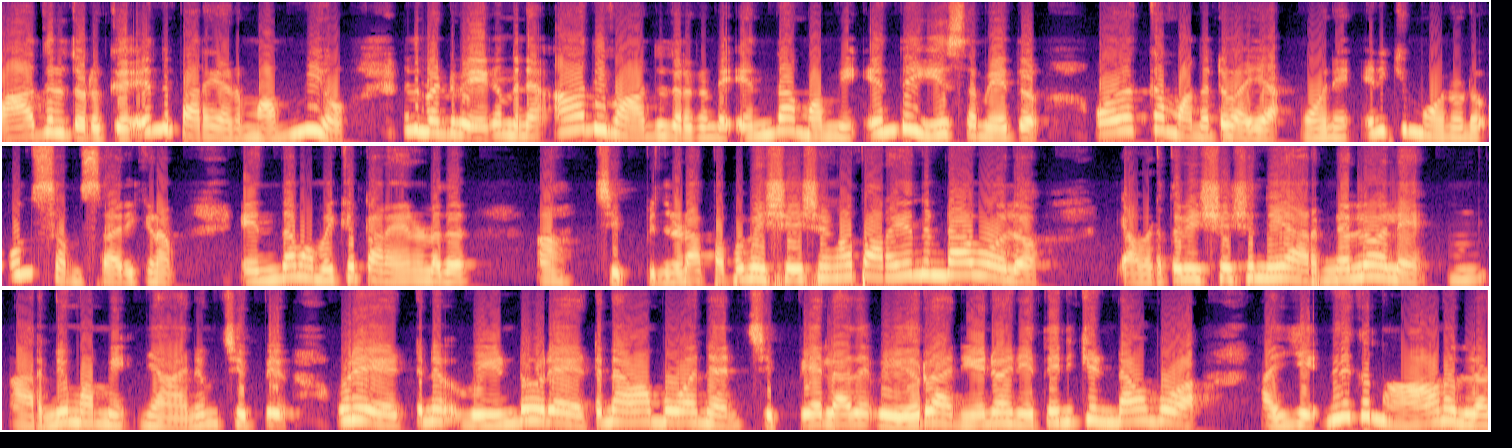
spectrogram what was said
വാതിൽ തുറക്ക്. എന്ന് പറയാണ് മമ്മിയോ. എന്ന് പറഞ്ഞിട്ട് വേഗം തന്നെ ആദി വാതിൽ തുറക്കണ്ടേ? എന്താ മമ്മി? എന്താ ഈ സമയത്ത്? ഉറക്കം വന്നിട്ട് വയ്യ. മോനെ എനിക്ക് മോനോട് ഒന്ന് സംസാരിക്കണം. എന്താ മമ്മിക്ക് പറയാനുള്ളത്? ആ ചിപ്പിനോട് അപ്പപ്പ വിശേഷങ്ങൾ പറയുന്നുണ്ടാവുമല്ലോ. അവിടുത്തെ വിശേഷം നീ അറിഞ്ഞല്ലോ അല്ലേ? അറിഞ്ഞു മമ്മി. ഞാനും ചിപ്പി ഒരു ഏട്ടന് വീണ്ടും ഒരു ഏട്ടനാവാൻ പോവാ ഞാൻ. ചിപ്പി അല്ലാതെ വേറൊരു അനിയനോ അനിയത്തെ എനിക്ക് ഉണ്ടാവാൻ പോവാ. അയ്യേ നിനക്ക് നാണല്ലോ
